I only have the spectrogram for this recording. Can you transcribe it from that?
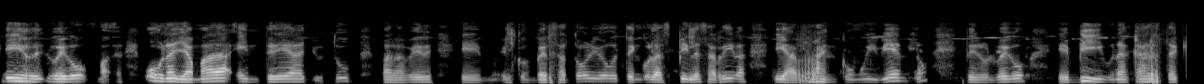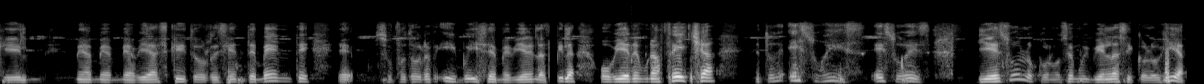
Y luego una llamada, entré a YouTube para ver el conversatorio, tengo las pilas arriba y arranco muy bien, ¿no? Pero luego eh, vi una carta que él me, había escrito recientemente, eh, su fotografía, y, se me vienen las pilas, o viene una fecha. Entonces, eso es, eso es. Y eso lo conoce muy bien la psicología.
